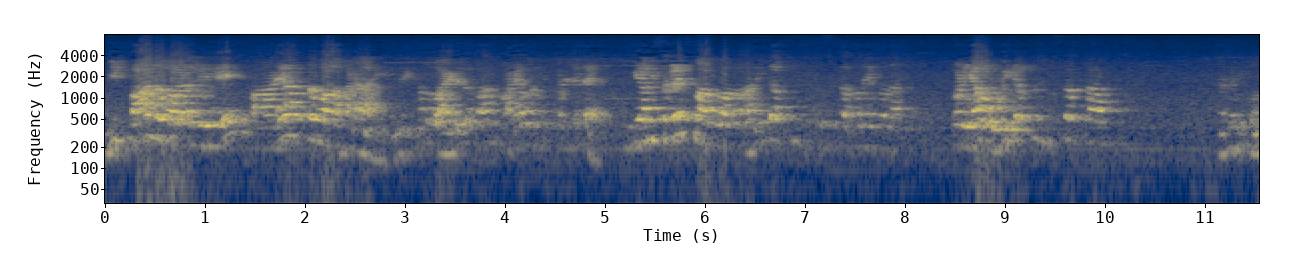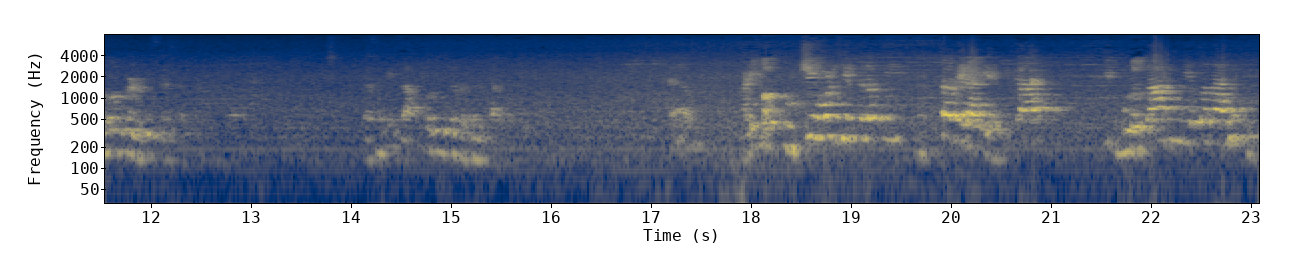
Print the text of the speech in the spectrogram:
मी पान वाढलेले पाण्यात वाहणारे म्हणजे एखादं वाढलेलं पान पाण्यावरती पडलेलं आहे. म्हणजे आम्ही सगळेच पाहतो आपण अनेकदा आपण पुस्तक आपण हे बघा. पण या ओळी आपण पुस्तक का? त्यासाठी मनोरंजन रणवीर त्यासाठी जात करून बदल आणि मग पुढची ओळख जी ती फक्त वेळा आहे. काय? की बुडता येत नाही.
